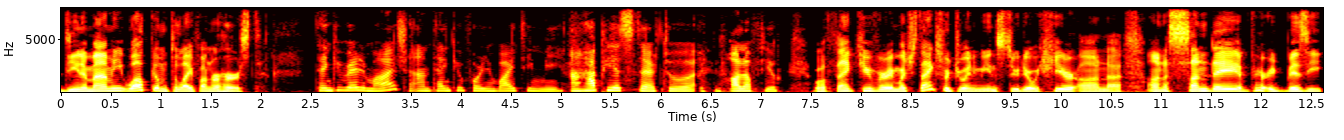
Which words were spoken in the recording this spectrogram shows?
Dean Emami, welcome to Life Unrehearsed. Thank you very much, and thank you for inviting me. And happy Easter to all of you. well, thank you very much. Thanks for joining me in studio here on uh, on a Sunday, a very busy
